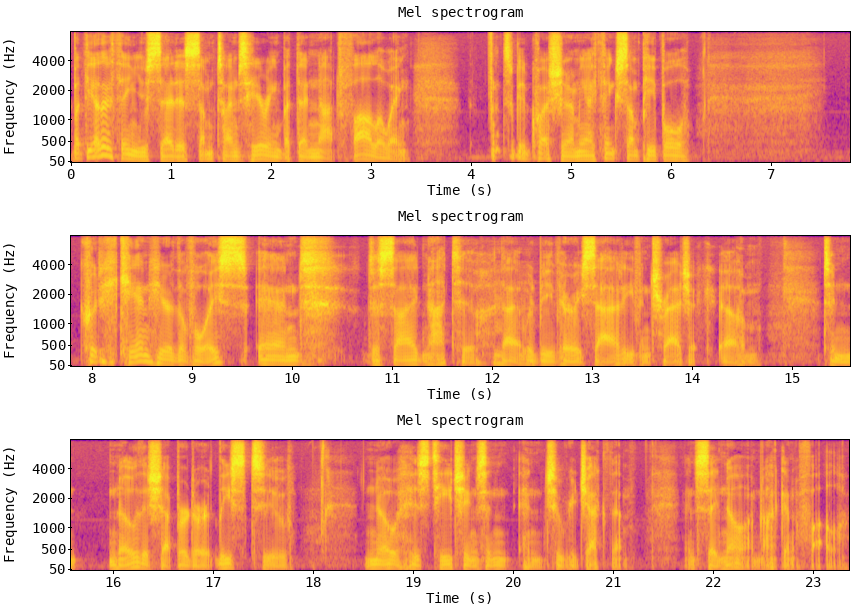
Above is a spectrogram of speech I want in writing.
But the other thing you said is sometimes hearing, but then not following. That's a good question. I mean, I think some people could can hear the voice and decide not to. Mm-hmm. That would be very sad, even tragic. Um, to know the shepherd, or at least to know his teachings and, and to reject them and say, No, I'm not going to follow.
